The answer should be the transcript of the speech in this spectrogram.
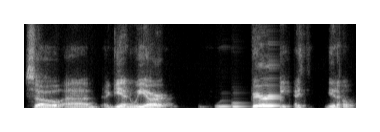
So um, again, we are very, you know,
